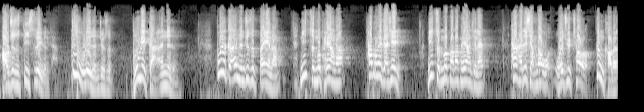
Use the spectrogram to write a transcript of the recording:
好，这是第四类人才。第五类人就是不会感恩的人，不会感恩的人就是白眼狼。你怎么培养他，他不会感谢你；你怎么把他培养起来，他还是想到我我要去跳更好的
